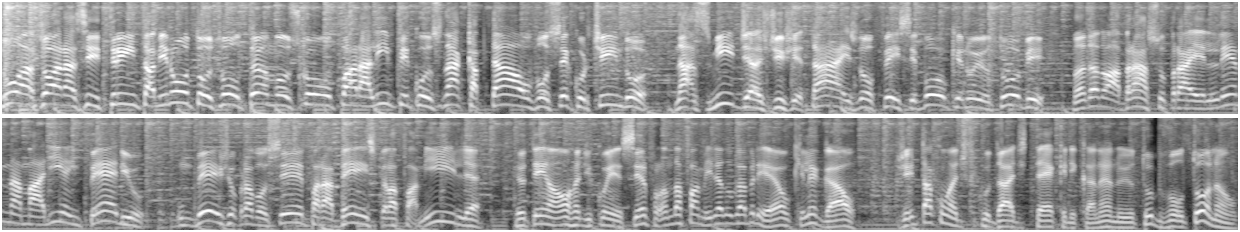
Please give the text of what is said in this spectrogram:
Duas horas e 30 minutos, voltamos com o Paralímpicos na capital. Você curtindo nas mídias digitais, no Facebook, no YouTube. Mandando um abraço para Helena Maria Império. Um beijo para você, parabéns pela família. Eu tenho a honra de conhecer, falando da família do Gabriel, que legal. A gente tá com uma dificuldade técnica, né, no YouTube. Voltou ou não?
